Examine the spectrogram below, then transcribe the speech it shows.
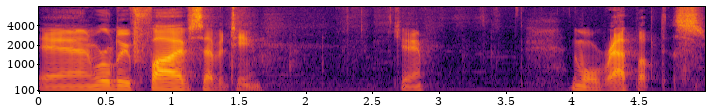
And we'll do 517. Okay. And we'll wrap up this.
